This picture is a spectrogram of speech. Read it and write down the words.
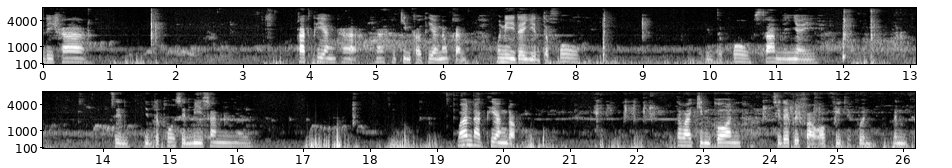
วัสดีค่ะ พักเที่ยงค่ะ มามากินข้าวเที่ยงน้ำกันมื่อนี้ได้เย็นตาโฟ เย็นตาโฟซ้ำใหญ่ๆเส้นเย็นตาโฟเส้นมีซ้ำใหญ่ว่านพักเที่ยงดอก แต่ว่ากินก่อนค่ะสิได้ไปเฝ้าออฟฟิศให้เพิ่นเพิ่นไป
